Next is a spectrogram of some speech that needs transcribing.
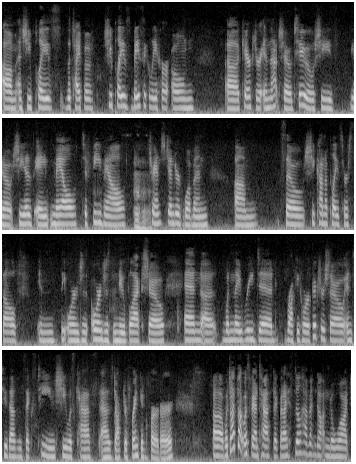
Um, and she plays the type of she plays basically her own uh, character in that show too. She's you know she is a male to female hmm transgendered woman. Um, so she kind of plays herself in the Orange Orange is the New Black show. And uh, when they redid Rocky Horror Picture Show in 2016, she was cast as Dr. Frank-N-Furter, uh, which I thought was fantastic. But I still haven't gotten to watch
